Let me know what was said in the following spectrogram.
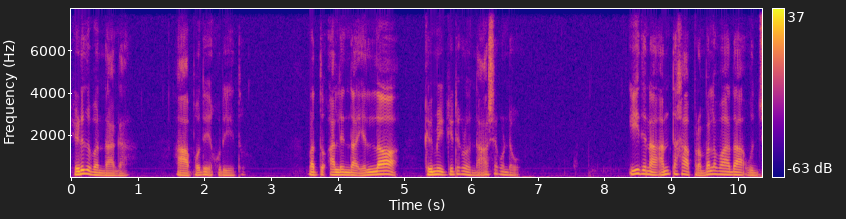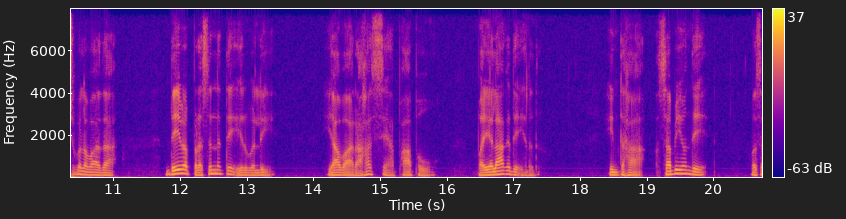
ಹಿಡಿದು ಬಂದಾಗ ಆ ಪೊದೆ ಹುರಿಯಿತು. ಮತ್ತು ಅಲ್ಲಿಂದ ಎಲ್ಲ ಕ್ರಿಮಿಕೀಟಗಳು ನಾಶಗೊಂಡವು. ಈ ದಿನ ಅಂತಹ ಪ್ರಬಲವಾದ, ಉಜ್ವಲವಾದ ದೇವ ಪ್ರಸನ್ನತೆ ಇರುವಲ್ಲಿ ಯಾವ ರಹಸ್ಯ ಪಾಪವು ಬಯಲಾಗದೇ ಇರದು. ಇಂತಹ ಸಭೆಯೊಂದೇ ಹೊಸ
